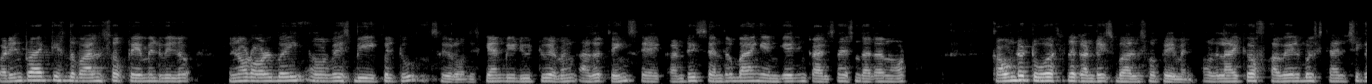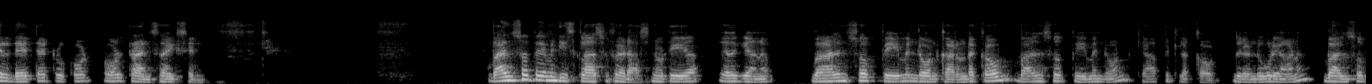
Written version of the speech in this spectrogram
But in practice, the balance of payment will, will not always, always be equal to zero. This can be due to, among other things, a country's central bank engage in transactions that are not counted towards the country's balance of payment or the lack of available statistical data to record all transactions. Balance of payment is classified as not ഏതൊക്കെയാണ് balance of payment on current account balance of payment on capital account ഇത് രണ്ടും കൂടിയാണ് balance of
